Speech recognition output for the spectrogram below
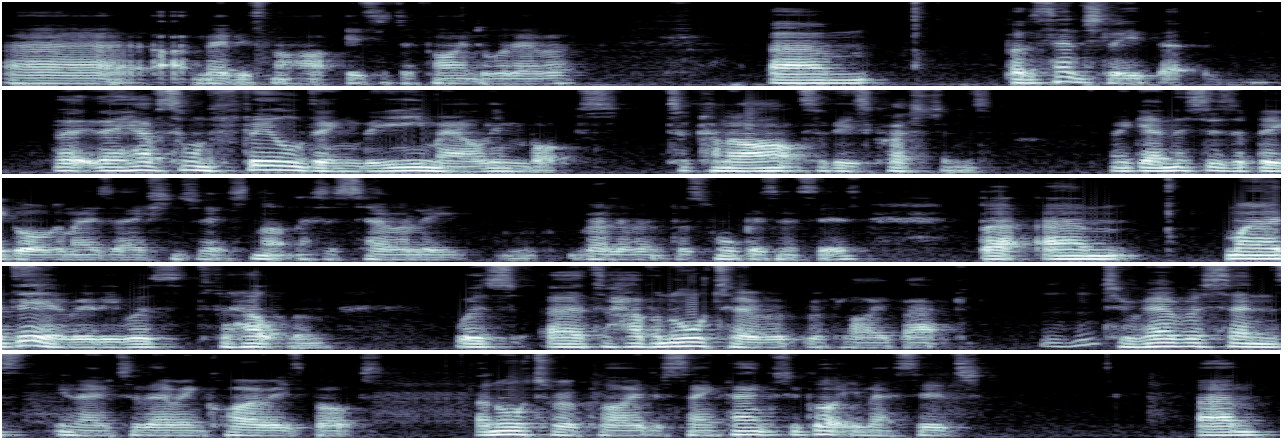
uh, maybe it's not easy to find or whatever. Um, but essentially, th- they, they have someone fielding the email inbox to kind of answer these questions. And again, this is a big organisation, so it's not necessarily relevant for small businesses. But um, my idea really was to help them was uh, to have an auto re- reply back Mhm. to whoever sends you know to their inquiries box an auto reply just saying thanks we got your message. Um,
